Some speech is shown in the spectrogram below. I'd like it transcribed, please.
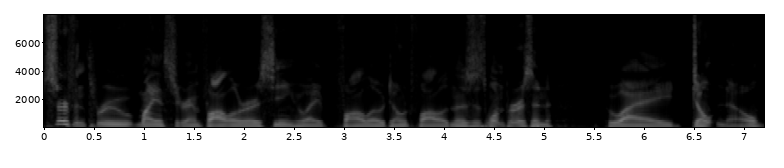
surfing through my Instagram followers, seeing who I follow, don't follow, and there's this one person who I don't know,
